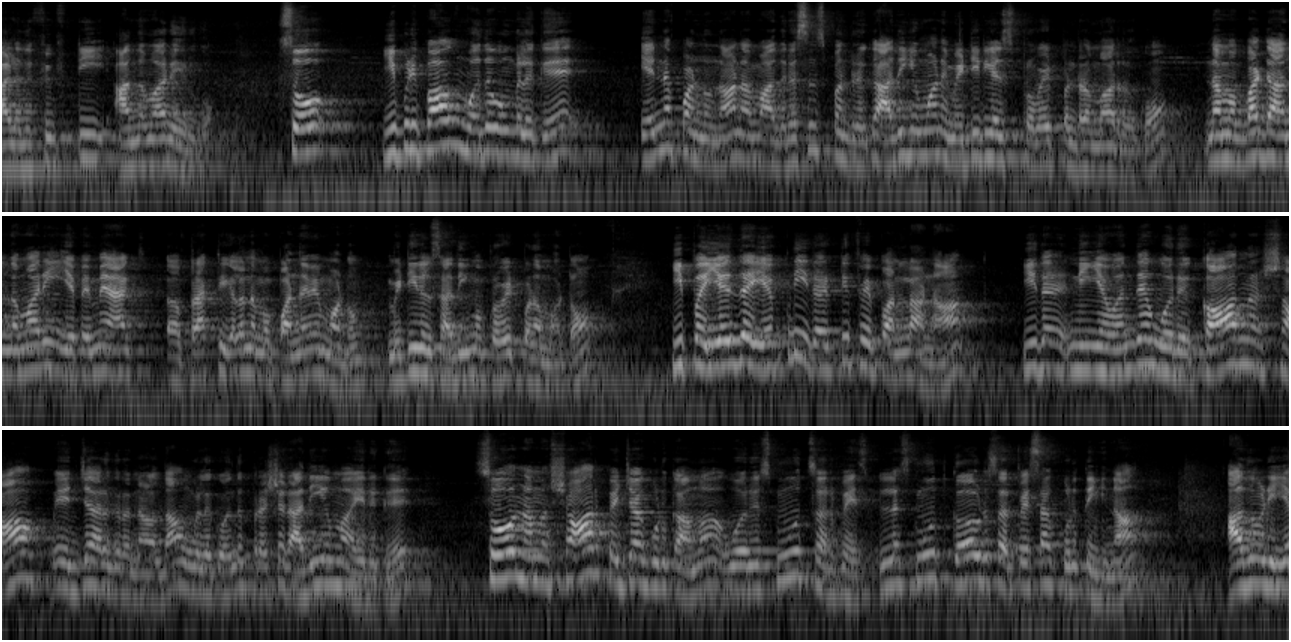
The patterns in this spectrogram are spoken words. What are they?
அல்லது ஃபிஃப்டி அந்த மாதிரி இருக்கும். ஸோ இப்படி பார்க்கும்போது உங்களுக்கு என்ன பண்ணணும்னா நம்ம அதை ரெசிஸ்ட் பண்ணுறதுக்கு அதிகமான மெட்டீரியல்ஸ் ப்ரொவைட் பண்ணுற மாதிரி இருக்கும். நம்ம பட் அந்த மாதிரி எப்பயுமே ஆக்ட் ப்ராக்டிக்கலாக நம்ம பண்ணவே மாட்டோம். மெட்டீரியல்ஸ் அதிகமாக ப்ரொவைட் பண்ண மாட்டோம். இப்போ இதை எப்படி ரெக்டிஃபை பண்ணலான்னா இதை நீங்கள் வந்து ஒரு கார்னர் ஷார்ப் எஜ்ஜாக இருக்கிறதுனால தான் உங்களுக்கு வந்து ப்ரெஷர் அதிகமாக இருக்குது ஸோ நம்ம ஷார்ப் எஜ்ஜாக கொடுக்காம ஒரு ஸ்மூத் சர்ஃபேஸ் இல்லை ஸ்மூத் கர்வ்டு சர்ஃபேஸாக கொடுத்தீங்கன்னா அதோடைய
